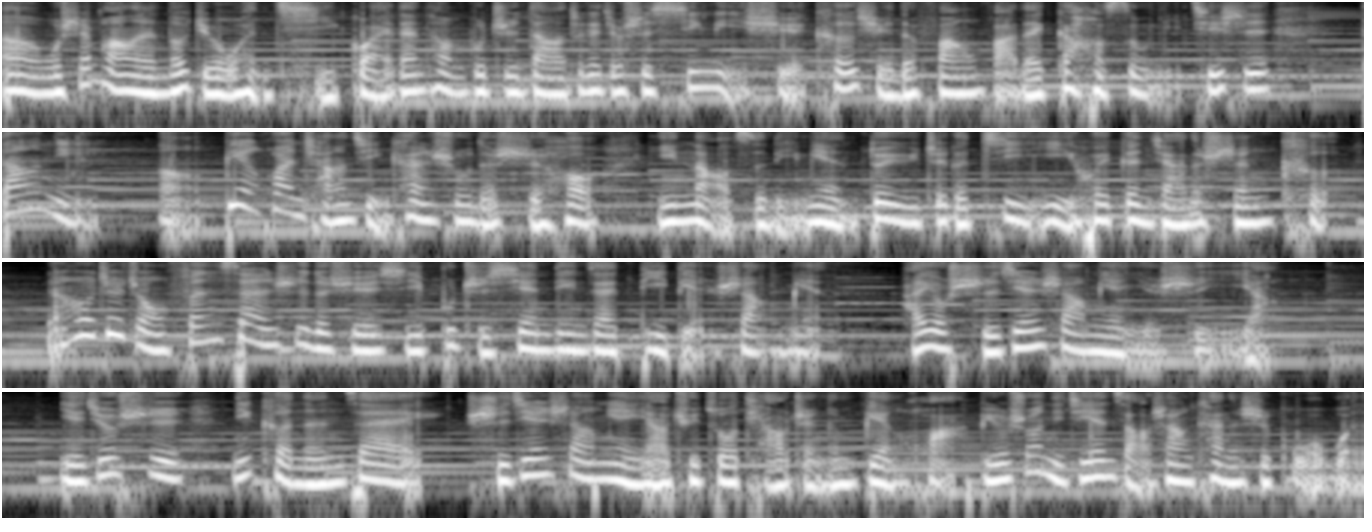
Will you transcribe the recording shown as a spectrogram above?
嗯，我身旁的人都觉得我很奇怪，但他们不知道这个就是心理学科学的方法在告诉你，其实当你嗯变换场景看书的时候，你脑子里面对于这个记忆会更加的深刻。然后这种分散式的学习不只限定在地点上面，还有时间上面也是一样，也就是你可能在。时间上面也要去做调整跟变化，比如说你今天早上看的是国文，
